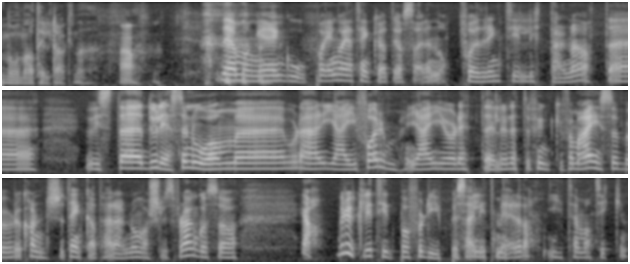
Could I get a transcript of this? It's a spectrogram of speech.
noen av tiltakene. Ja. Det er mange gode poeng, og jeg tenker at det også er en oppfordring til lytterne. At uh, hvis det, du leser noe om eh, hvor det er jeg-form, jeg gjør dette eller dette funker for meg, så bør du kanskje tenke at her er det noen varselsflagg, og så ja, bruke litt tid på å fordype seg litt mer da, i tematikken.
